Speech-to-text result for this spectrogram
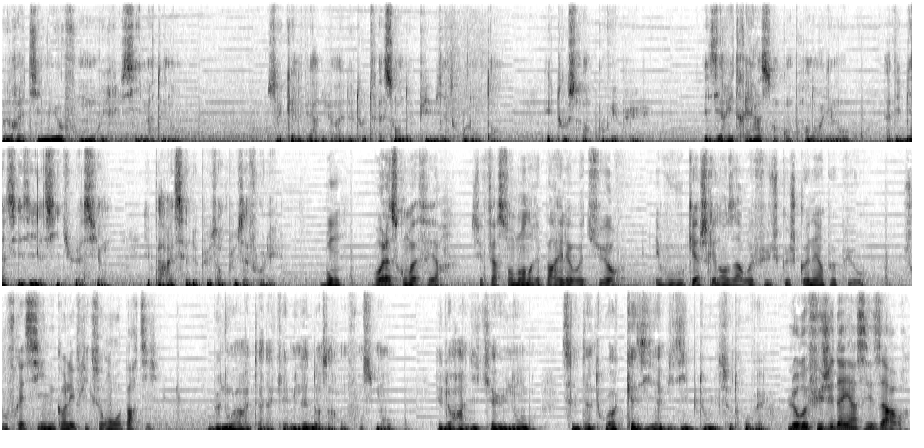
vaudrait-il mieux au fond mourir ici maintenant Ce qu'elle verdurait de toute façon depuis bien trop longtemps, et tous n'en pouvaient plus. Les Érythréens, sans comprendre les mots, avaient bien saisi la situation et paraissaient de plus en plus affolés. Bon, voilà ce qu'on va faire. Je vais faire semblant de réparer la voiture, et vous vous cacherez dans un refuge que je connais un peu plus haut. Je vous ferai signe quand les flics seront repartis. Benoît arrêta la camionnette dans un renfoncement et leur indiqua une ombre, celle d'un toit quasi invisible d'où ils se trouvaient. Le refuge est derrière ces arbres.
